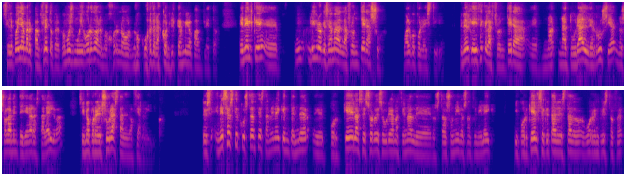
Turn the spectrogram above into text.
se le puede llamar panfleto, pero como es muy gordo a lo mejor no, no cuadra con el término panfleto, en el que eh, un libro que se llama La frontera sur o algo por el estilo. en el que dice que la frontera eh, natural de Rusia no solamente llegar hasta el Elba, sino por el sur hasta el Océano Índico. Entonces, en esas circunstancias también hay que entender eh, por qué el asesor de seguridad nacional de los Estados Unidos, Anthony Lake, y por qué el secretario de Estado, Warren Christopher,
